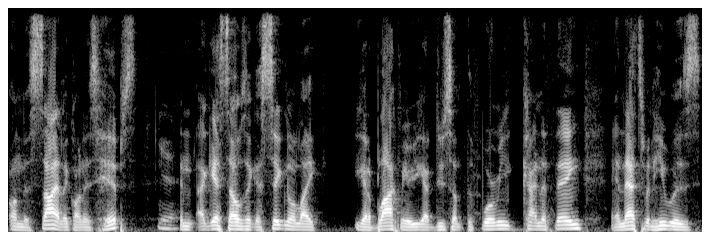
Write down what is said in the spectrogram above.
on the side, like on his hips, Yeah. and I guess that was like a signal, like you got to block me or you got to do something for me, kind of thing. And that's when he was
